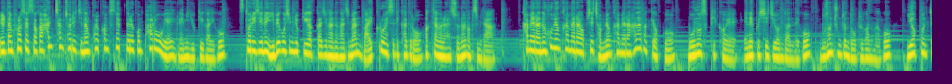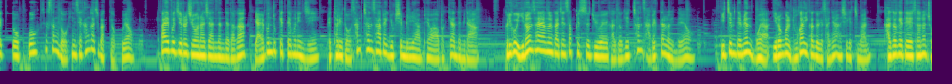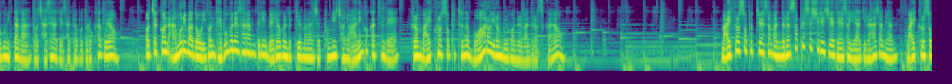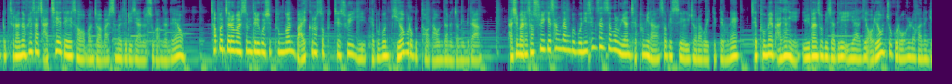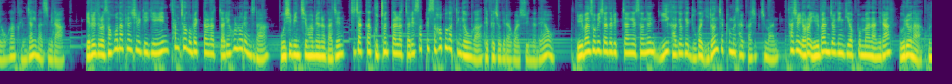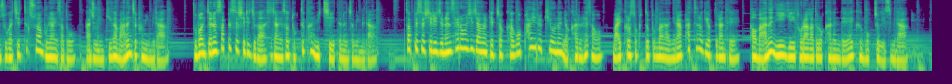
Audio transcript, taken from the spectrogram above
일단 프로세서가 한참 철이 지난 퀄컴 스냅드래곤 855에 램이 6기가이고 storage는 256기가까지 가능하지만 micro SD 카드로 확장을 할 수는 없습니다. 카메라는 후면 카메라 없이 전면 카메라 하나밖에 없고 모노 스피커에 NFC 지원도 안 되고 무선 충전도 불가능하고 이어폰 잭도 없고 색상도 흰색 한 가지밖에 없고요. 5G를 지원하지 않는 데다가 얇은 두께 때문인지 배터리도 3460mAh밖에 안 됩니다. 그리고 이런 사양을 가진 서피스 듀오의 가격이 1,400달러인데요. 이쯤 되면 뭐야 이런 걸 누가 이 가격에 사냐 하시겠지만 가격에 대해서는 조금 이따가 더 자세하게 살펴보도록 하고요. 어쨌건 아무리 봐도 이건 대부분의 사람들이 매력을 느낄 만한 제품이 전혀 아닌 것 같은데 그럼 마이크로소프트는 뭐하러 이런 물건을 만들었을까요? 마이크로소프트에서 만드는 서피스 시리즈에 대해서 이야기를 하자면 마이크로소프트라는 회사 자체에 대해서 먼저 말씀을 드리지 않을 수가 없는데요. 첫 번째로 말씀드리고 싶은 건 마이크로소프트의 수익이 대부분 기업으로부터 나온다는 점입니다. 다시 말해서 수익의 상당 부분이 생산성을 위한 제품이나 서비스에 의존하고 있기 때문에 제품의 방향이 일반 소비자들이 이해하기 어려운 쪽으로 흘러가는 경우가 굉장히 많습니다. 예를 들어서 혼합 현실 기기인 3,500달러짜리 홀로렌즈나 50인치 화면을 가진 시작가 9,000달러짜리 서피스 허브 같은 경우가 대표적이라고 할 수 있는데요. 일반 소비자들 입장에서는 이 가격에 누가 이런 제품을 살까 싶지만 사실 여러 일반적인 기업뿐만 아니라 의료나 군수같이 특수한 분야에서도 아주 인기가 많은 제품입니다. 두 번째는 서피스 시리즈가 시장에서 독특한 위치에 있다는 점입니다. 서피스 시리즈는 새로운 시장을 개척하고 파일을 키우는 역할을 해서 마이크로소프트뿐만 아니라 파트너 기업들한테 더 많은 이익이 돌아가도록 하는 데에 그 목적이 있습니다.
